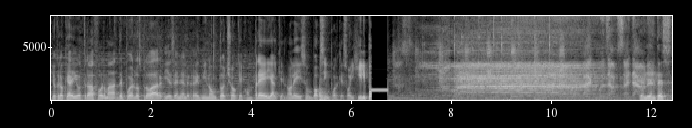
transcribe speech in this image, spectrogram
yo creo que hay otra forma de poderlos probar y es en el Redmi Note 8 que compré y al que no le hice unboxing porque soy gilipollas. ¿Pendientes?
